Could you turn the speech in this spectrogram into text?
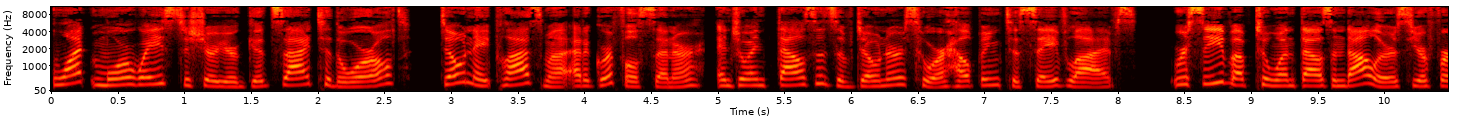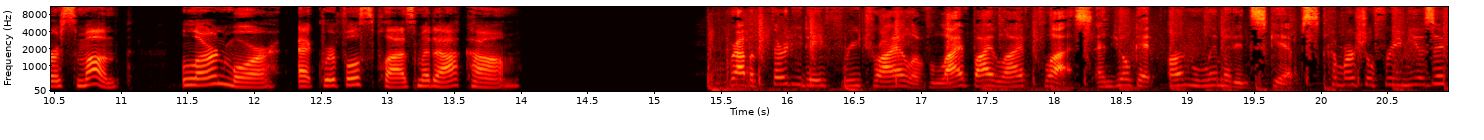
Want more ways to show your good side to the world? Donate plasma at a Grifols Center and join thousands of donors who are helping to save lives. Receive up to $1,000 your first month. Learn more at grifolsplasma.com. Grab a 30-day free trial of Live by Live Plus, and you'll get unlimited skips, commercial-free music,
